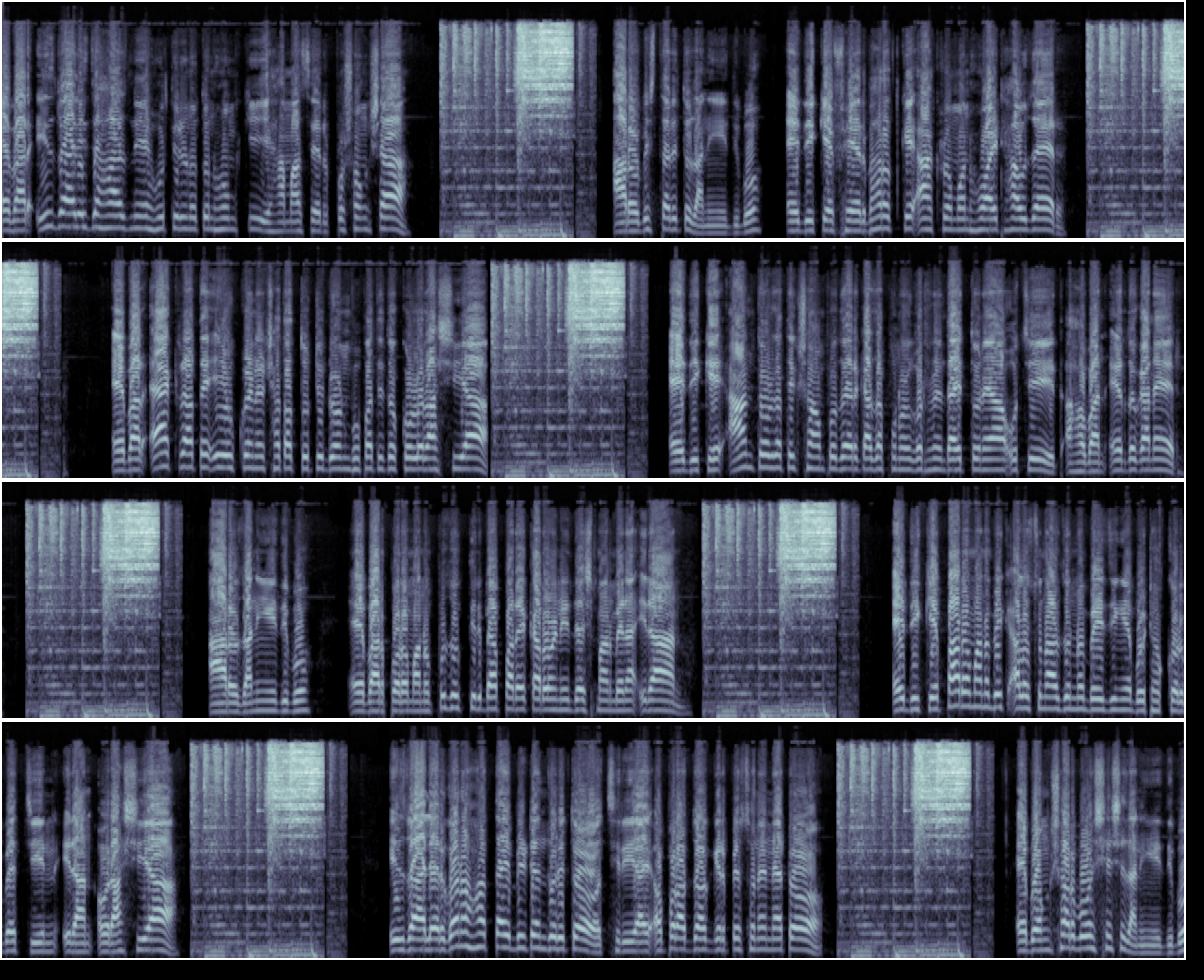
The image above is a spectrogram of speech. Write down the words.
এবার ইসরায়েলি জাহাজ নিয়ে হুতির নতুন হুমকি, হামাসের প্রশংসা। আরও বিস্তারিত জানিয়ে দিব। এদিকে ফের ভারতকে আক্রমণ হোয়াইট হাউজের এবার এক রাতে ইউক্রেনের সাতাত্তরটি ড্রোন ভূপাতিত করল রাশিয়া। এদিকে আন্তর্জাতিক সম্প্রদায়ের গাজা পুনর্গঠনের দায়িত্ব নেওয়া উচিত, আহ্বান এরদোগানের। আরও জানিয়ে দিব এবার পরমাণু প্রযুক্তির ব্যাপারে কারণ নির্দেশ মানবে না ইরান। এদিকে পারমাণবিক আলোচনার জন্য বেইজিং এ বৈঠক করবে চীন, ইরান ও রাশিয়া। ইসরায়েলের গণহত্যায় ব্রিটেন জড়িত, সিরিয়ায় অপরাধ যজ্ঞের পেছনে ন্যাটো। এবং সর্বশেষে জানিয়ে দিব,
